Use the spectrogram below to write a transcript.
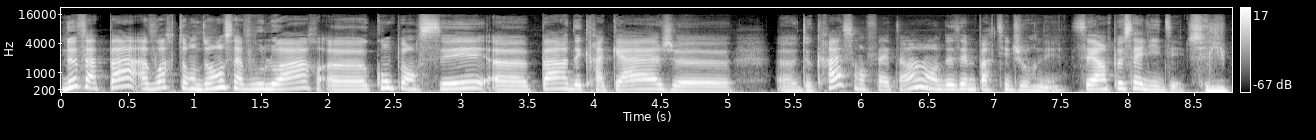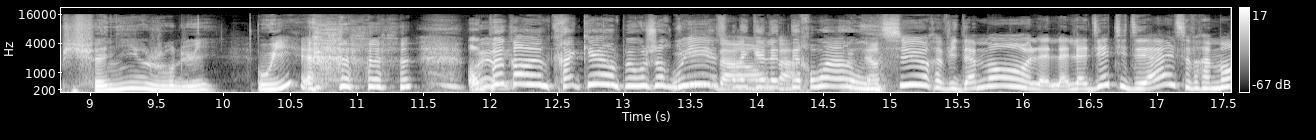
ne va pas avoir tendance à vouloir euh, compenser euh, par des craquages de crasse, en fait, hein, en deuxième partie de journée. C'est un peu ça l'idée. C'est l'épiphanie aujourd'hui. Oui. on peut quand même craquer un peu aujourd'hui sur bah, les galettes des rois. Bien sûr, évidemment. La, diète idéale, c'est vraiment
